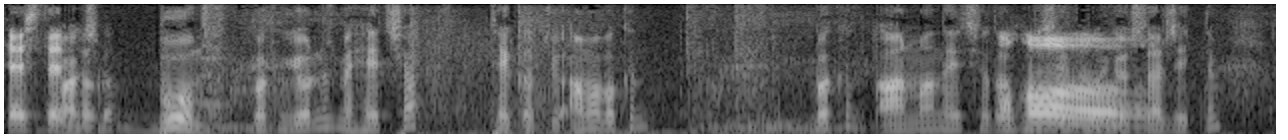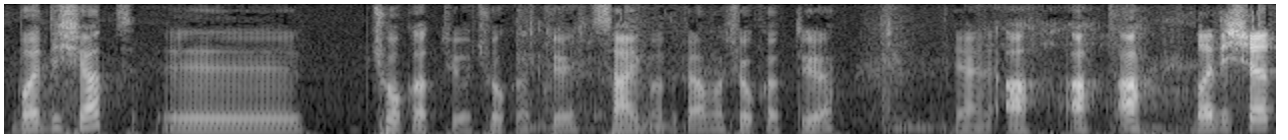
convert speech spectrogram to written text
Test et Bak bakalım. şimdi, boom. Bakın gördünüz mü? Headshot tek atıyor. Ama bakın bakın Arman headshot Oho. şeklini gösterecektim. Body shot eee, çok atıyor, çok atıyor. Hiç saymadık ama çok atıyor. Yani ah ah ah. Body shot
